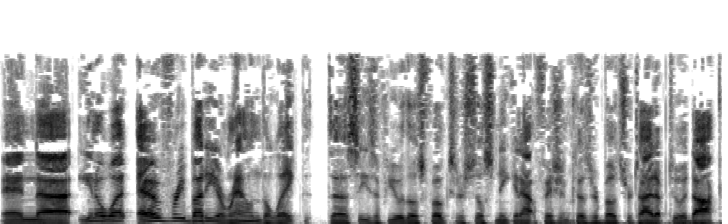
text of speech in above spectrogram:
And, uh, you know what? Everybody around the lake that uh, sees a few of those folks that are still sneaking out fishing because their boats are tied up to a dock.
